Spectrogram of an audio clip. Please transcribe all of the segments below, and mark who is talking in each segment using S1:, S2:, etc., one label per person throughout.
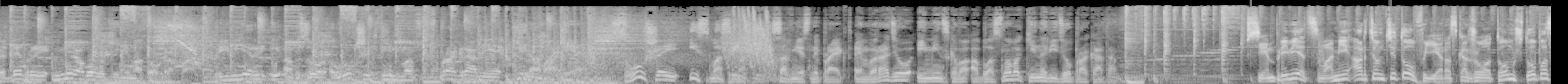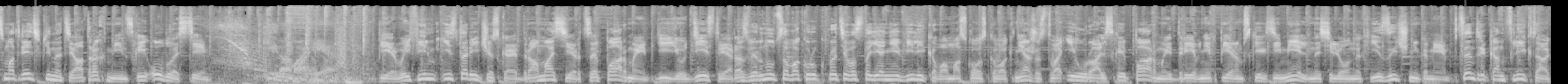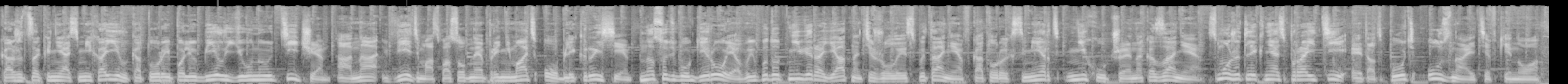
S1: Шедевры мирового кинематографа. Премьеры и обзор лучших фильмов в программе «Киномания». Слушай и смотри. Совместный проект МВ Радио и Минского областного киновидеопроката.
S2: Всем привет, с вами Артем Титов, и я расскажу о том, что посмотреть в кинотеатрах Минской области.
S1: «Киномания».
S2: Первый фильм – историческая драма «Сердце Пармы». Ее действия развернутся вокруг противостояния Великого Московского княжества и Уральской Пармы, древних пермских земель, населенных язычниками. В центре конфликта окажется князь Михаил, который полюбил юную Тиче. Она – ведьма, способная принимать облик рыси. На судьбу героя выпадут невероятно тяжелые испытания, в которых смерть – не худшее наказание. Сможет ли князь пройти этот путь, узнаете в кино.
